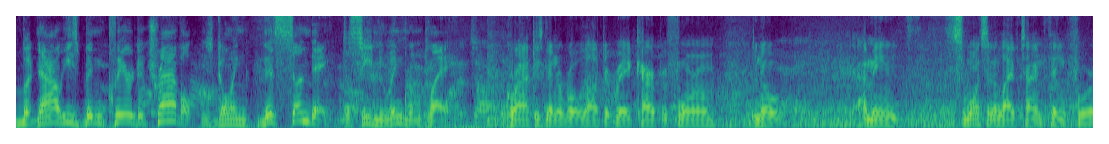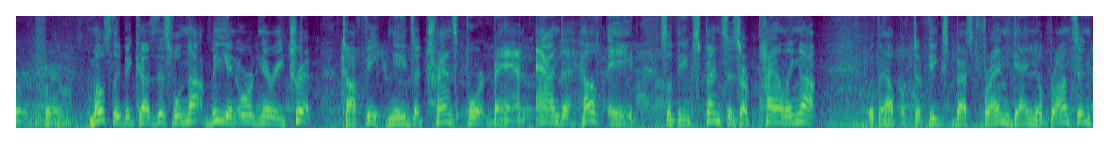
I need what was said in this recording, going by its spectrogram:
But now he's been cleared to travel. He's going this Sunday to see New England play. Gronk is going to roll out the red carpet for him. You know, I mean, it's a once in a lifetime thing for for him. Mostly because this will not be an ordinary trip. Tafik needs a transport van and a health aid, so the expenses are piling up. With the help of Tafik's best friend, Daniel Bronson,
